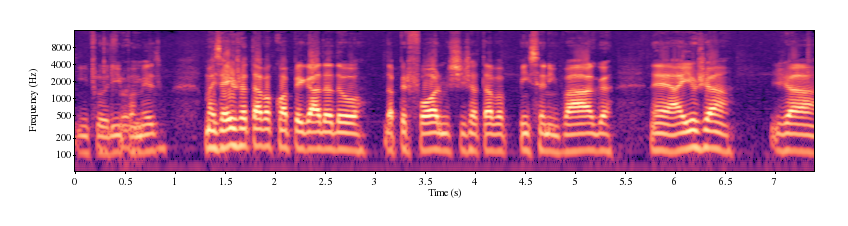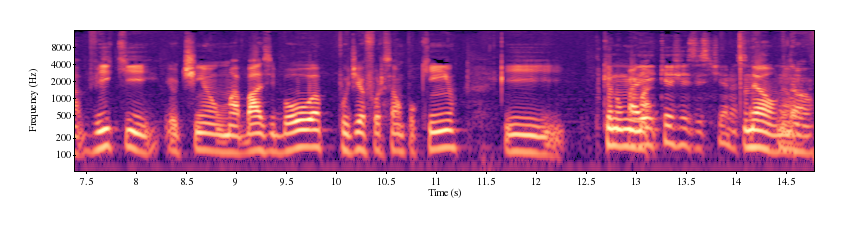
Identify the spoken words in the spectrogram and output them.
em Floripa, Floripa. mesmo. Mas aí eu já estava com a pegada do, da performance, já estava pensando em vaga. Né? Aí eu já, já vi que eu tinha uma base boa, podia forçar um pouquinho. E. Porque eu não me. Aí ma- que já existia nessa Não, não, Não.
